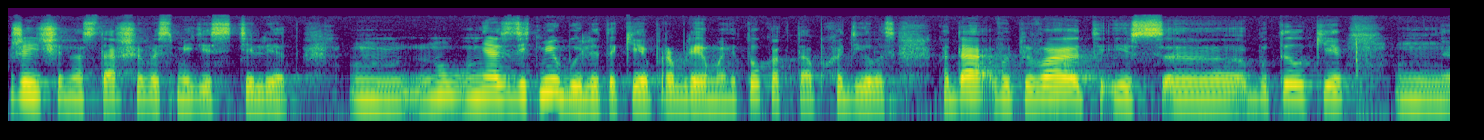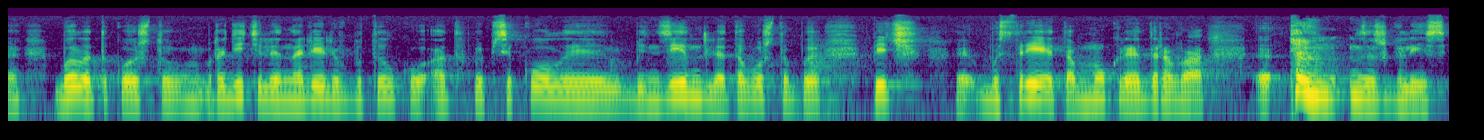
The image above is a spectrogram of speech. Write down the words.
Женщина старше 80 лет. Ну, у меня с детьми были такие проблемы, и то как-то обходилось. Когда выпивают из э, бутылки, м, было такое, что родители налили в бутылку от пепсиколы бензин для того, чтобы печь э, быстрее, там мокрые дрова э, зажглись.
